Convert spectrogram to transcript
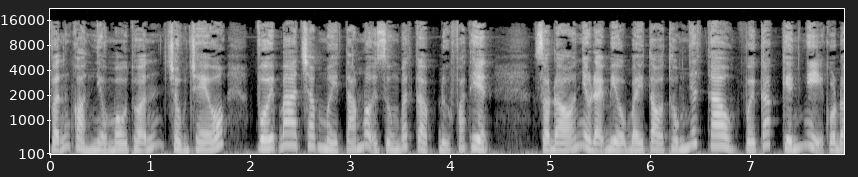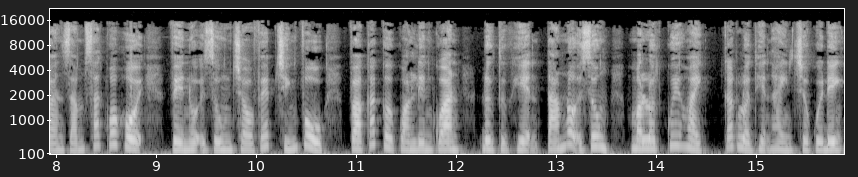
vẫn còn nhiều mâu thuẫn, trồng chéo, với 318 nội dung bất cập được phát hiện. Do đó, nhiều đại biểu bày tỏ thống nhất cao với các kiến nghị của đoàn giám sát Quốc hội về nội dung cho phép chính phủ và các cơ quan liên quan được thực hiện 8 nội dung mà luật quy hoạch, các luật hiện hành chưa quy định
